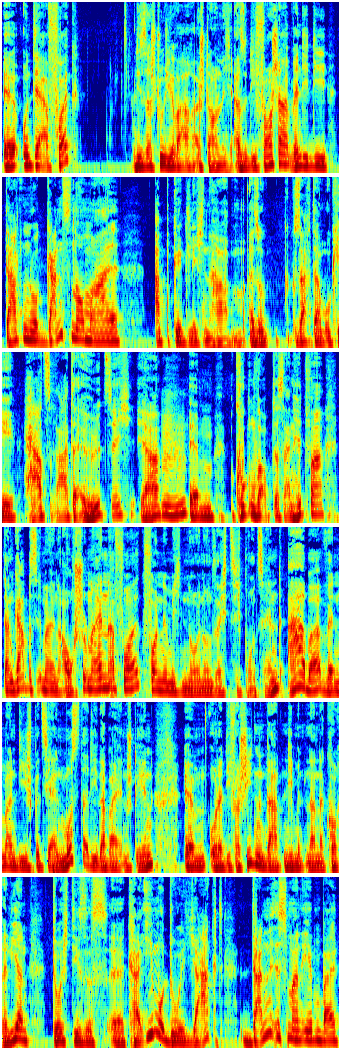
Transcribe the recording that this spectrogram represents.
Äh, und der Erfolg dieser Studie war auch erstaunlich. Also die Forscher, wenn die die Daten nur ganz normal abgeglichen haben. Also gesagt haben, okay, Herzrate erhöht sich, ja, mhm. ähm, gucken wir, ob das ein Hit war. Dann gab es immerhin auch schon einen Erfolg von nämlich 69 Prozent. Aber wenn man die speziellen Muster, die dabei entstehen, ähm, oder die verschiedenen Daten, die miteinander korrelieren, durch dieses äh, KI-Modul jagt, dann ist man eben bei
